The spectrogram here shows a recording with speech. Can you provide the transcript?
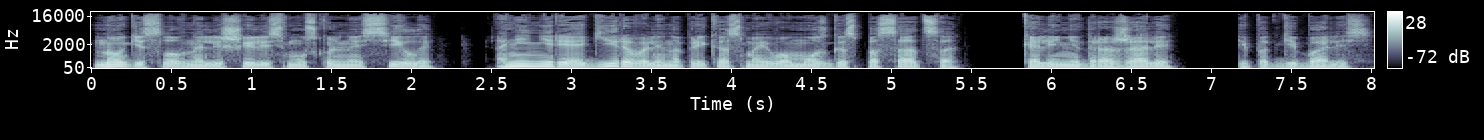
Ноги словно лишились мускульной силы. Они не реагировали на приказ моего мозга спасаться. Колени дрожали и подгибались.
